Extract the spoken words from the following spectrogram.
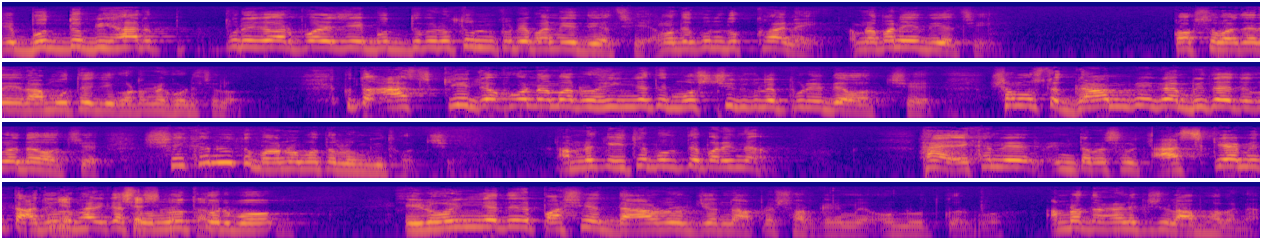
যে বুদ্ধ বিহার পুড়ে যাওয়ার পরে যে বুদ্ধ নতুন করে বানিয়ে দিয়েছি আমাদের কোনো দুঃখ হয় নাই আমরা বানিয়ে দিয়েছি। কক্সবাজারে রামুতে যে ঘটনা ঘটেছিল। কিন্তু আজকে যখন আমার রোহিঙ্গাতে মসজিদগুলো পুড়িয়ে দেওয়া হচ্ছে সমস্ত গ্রামকে গ্রাম বিতাড়িত করে দেওয়া হচ্ছে সেখানেও তো মানবতা লঙ্ঘিত হচ্ছে। আমরা কি এটা বলতে পারি না? হ্যাঁ এখানে ইন্টারন্যাশনাল আজকে আমি তাজুল ভাইয়ের কাছে অনুরোধ করব এই রোহিঙ্গাদের পাশে দাঁড়ানোর জন্য আপনার সরকারকে আমি অনুরোধ করব। আমরা দাঁড়ালে কিছু লাভ হবে না।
